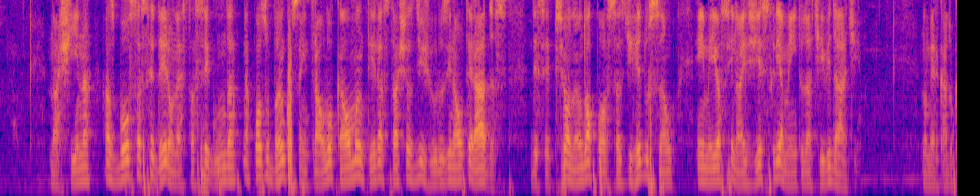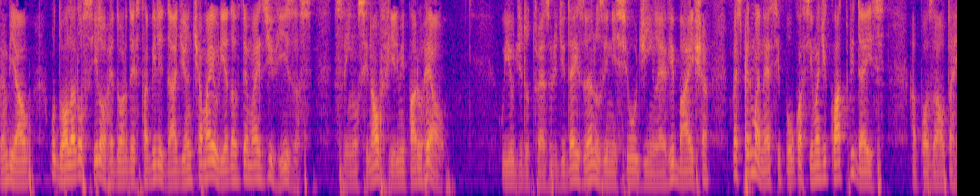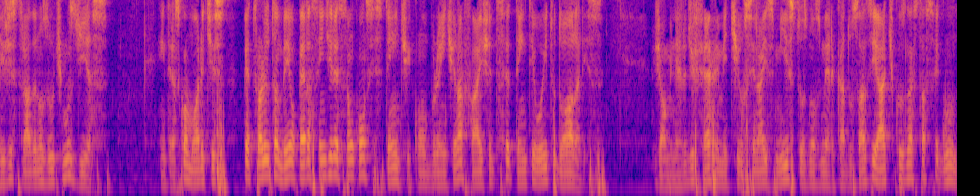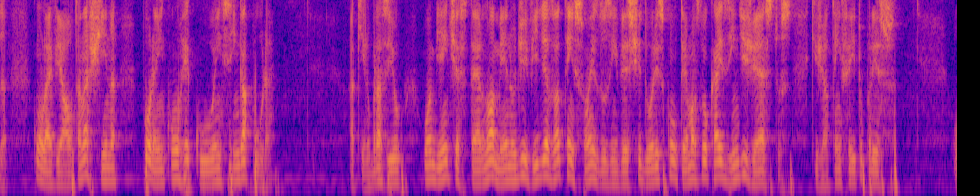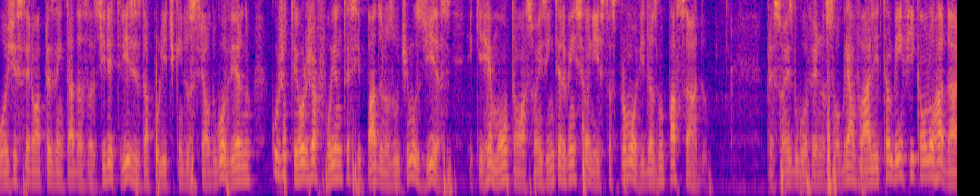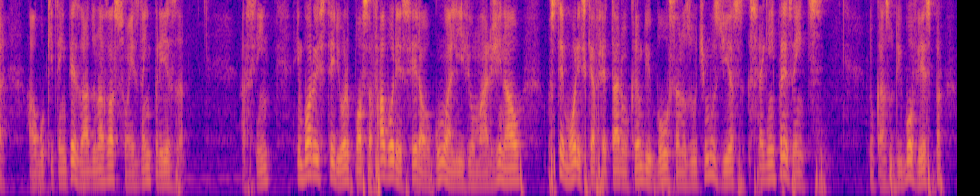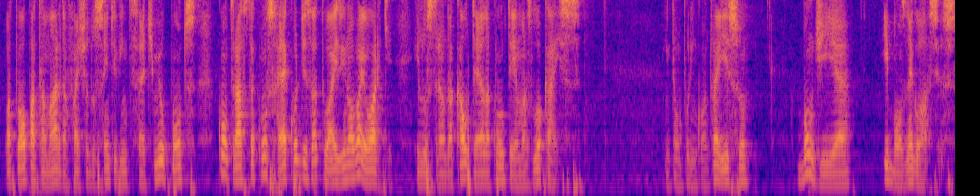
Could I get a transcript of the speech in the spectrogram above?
Na China, as bolsas cederam nesta segunda após o Banco Central local manter as taxas de juros inalteradas, decepcionando apostas de redução em meio a sinais de esfriamento da atividade. No mercado cambial, o dólar oscila ao redor da estabilidade ante a maioria das demais divisas, sem um sinal firme para o real. O yield do Treasury de 10 anos iniciou o dia em leve baixa, mas permanece pouco acima de 4,10, após a alta registrada nos últimos dias. Entre as commodities, petróleo também opera sem direção consistente, com o Brent na faixa de 78 dólares. Já o minério de ferro emitiu sinais mistos nos mercados asiáticos nesta segunda, com leve alta na China, porém com recuo em Singapura. Aqui no Brasil, o ambiente externo ameno divide as atenções dos investidores com temas locais indigestos, que já têm feito preço. Hoje serão apresentadas as diretrizes da política industrial do governo, cujo teor já foi antecipado nos últimos dias e que remontam ações intervencionistas promovidas no passado. Pressões do governo sobre a Vale também ficam no radar, algo que tem pesado nas ações da empresa. Assim, embora o exterior possa favorecer algum alívio marginal, os temores que afetaram câmbio e bolsa nos últimos dias seguem presentes. No caso do Ibovespa, o atual patamar na faixa dos 127 mil pontos contrasta com os recordes atuais em Nova York, ilustrando a cautela com temas locais. Então, por enquanto é isso. Bom dia e bons negócios.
